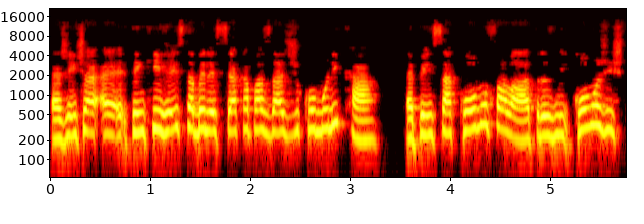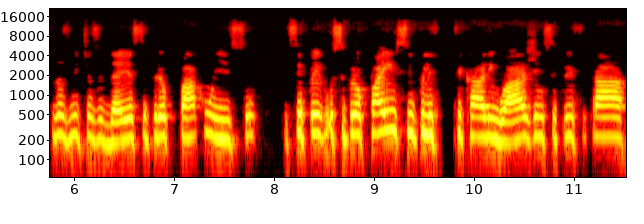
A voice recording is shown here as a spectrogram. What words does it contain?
A gente é, tem que restabelecer a capacidade de comunicar. É pensar como falar, como a gente transmite as ideias, se preocupar com isso se, se preocupar em simplificar a linguagem, simplificar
